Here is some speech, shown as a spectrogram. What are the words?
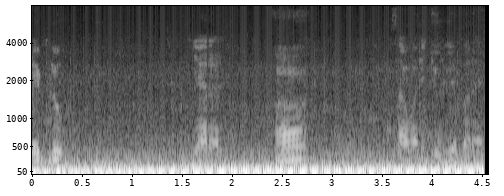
Kulay blue. Gerald. Ah. Asawa ni Julia Barret.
